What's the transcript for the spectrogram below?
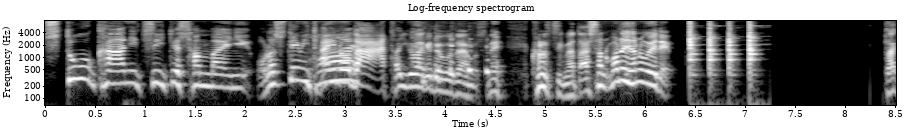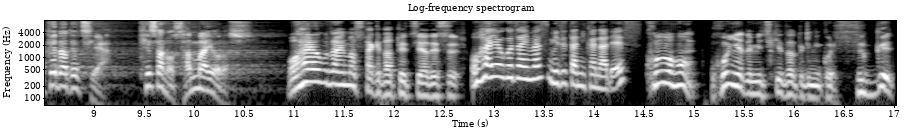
ストーカーについて3枚に下ろしてみたいのだ、というわけでございますね。この次また明日のマネージャーの上で。武田鉄矢、今朝の三枚おろし。おはようございます。武田哲也です。おはようございます。水谷香奈です。この本、本屋で見つけた時にこれすっげえ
